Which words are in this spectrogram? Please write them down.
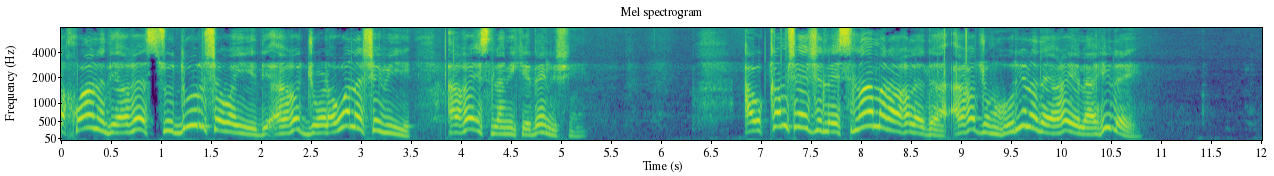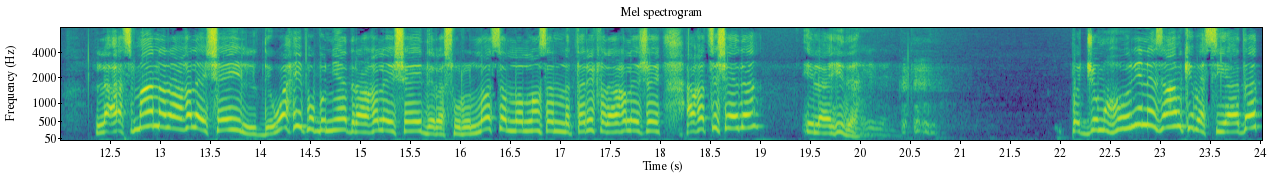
لخوانه دی هغه صدور شوی دی هغه جوړونه شوی هغه اسلامي کېدای نشي او کوم شی چې له اسلام راغلی دی هغه جمهوری نه دی هغه الهی دی له اسمان راغلی شی د وحی په بنیاد راغلی شی د رسول الله صلی الله علیه وسلم له طریق راغلی شی هغه څه شی ده الهی ده په جمهوری نظام کې به سیادت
